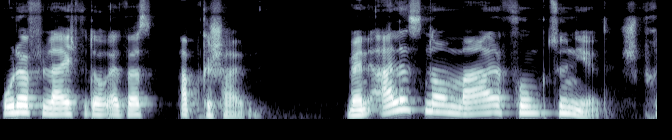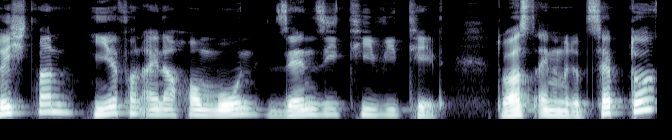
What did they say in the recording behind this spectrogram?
oder vielleicht wird auch etwas abgeschalten. Wenn alles normal funktioniert, spricht man hier von einer Hormonsensitivität. Du hast einen Rezeptor,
